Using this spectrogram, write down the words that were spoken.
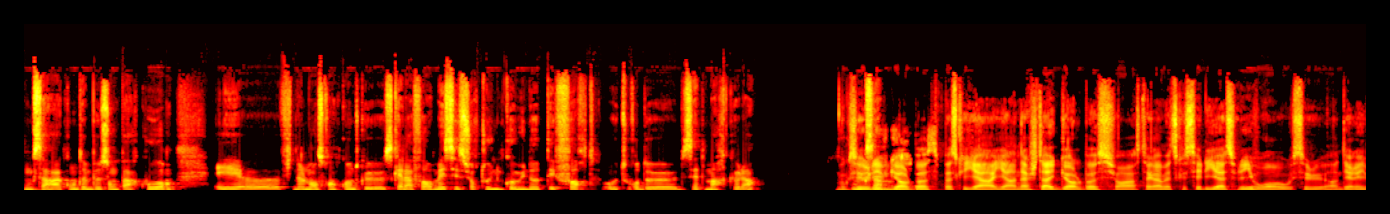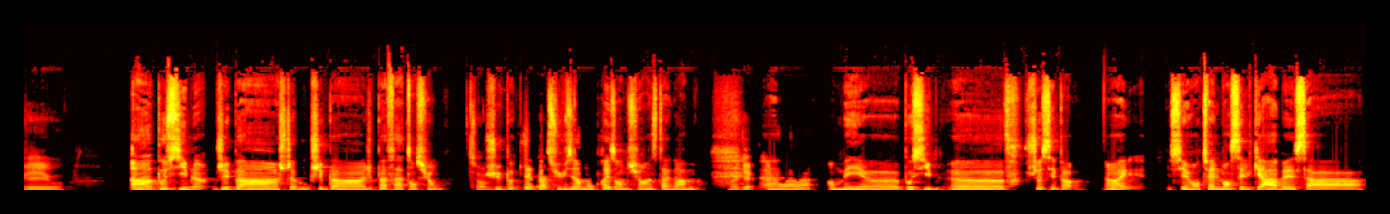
Donc ça raconte un peu son parcours et euh, finalement on se rend compte que ce qu'elle a formé, c'est surtout une communauté forte autour de, cette marque-là. Donc c'est le livre Girl Boss, parce qu'il y, y a, un hashtag Girl Boss sur Instagram. Est-ce que c'est lié à ce livre ou, c'est un dérivé ou... Ah, possible. J'ai pas, je t'avoue que j'ai pas, j'ai pas fait attention. Je suis peut-être pas suffisamment présente sur Instagram. Okay. Euh, mais euh, possible. Euh, je sais pas. Ouais. Si éventuellement c'est le cas, ben ça,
